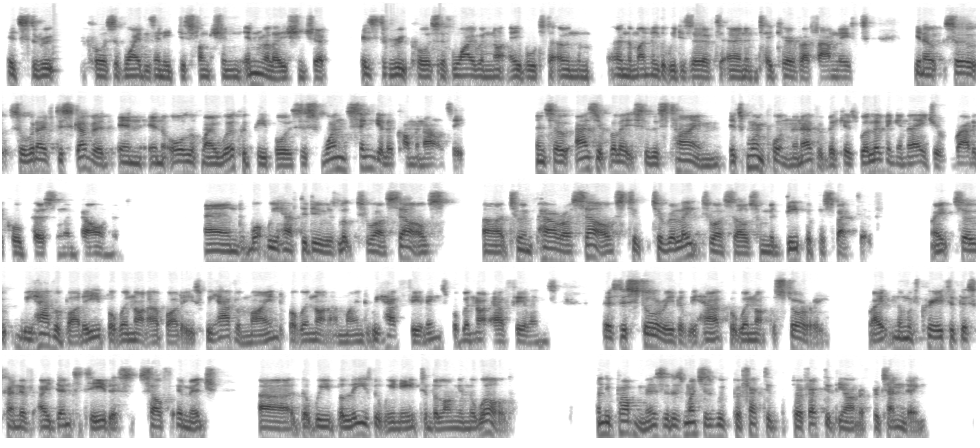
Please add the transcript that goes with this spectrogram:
It's the root cause of why there's any dysfunction in relationship. It's the root cause of why we're not able to own the, earn the money that we deserve to earn and take care of our families. You know, so so what I've discovered in in all of my work with people is this one singular commonality and so, as it relates to this time, it's more important than ever because we're living in an age of radical personal empowerment. And what we have to do is look to ourselves uh, to empower ourselves to, to relate to ourselves from a deeper perspective, right? So, we have a body, but we're not our bodies. We have a mind, but we're not our mind. We have feelings, but we're not our feelings. There's this story that we have, but we're not the story, right? And then we've created this kind of identity, this self image uh, that we believe that we need to belong in the world and the problem is that as much as we've perfected perfected the art of pretending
